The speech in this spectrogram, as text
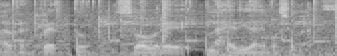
al respecto sobre las heridas emocionales.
